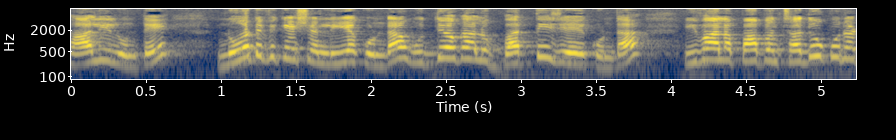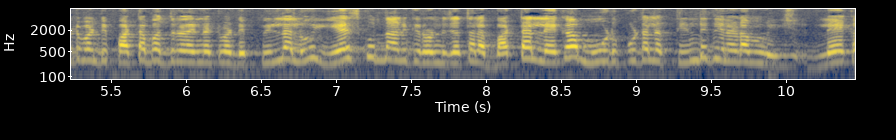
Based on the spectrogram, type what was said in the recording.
ఖాళీలుంటే నోటిఫికేషన్లు ఇవ్వకుండా ఉద్యోగాలు భర్తీ చేయకుండా ఇవాళ పాపం చదువుకున్నటువంటి పట్టభద్రులైనటువంటి పిల్లలు వేసుకుందానికి రెండు జతల బట్టలు లేక మూడు పూటల తిండి తినడం లేక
